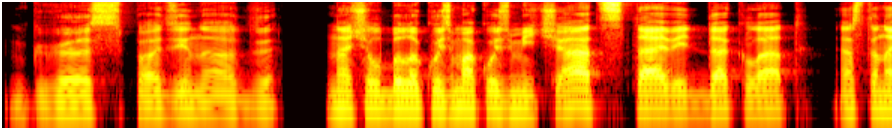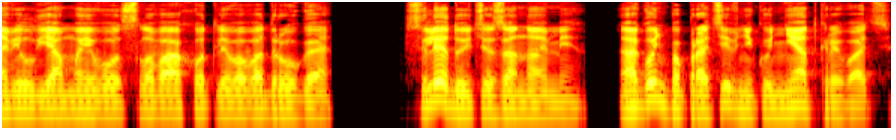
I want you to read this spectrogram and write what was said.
«Господин Ад...» — начал было Кузьма Кузьмич. «Отставить доклад!» — остановил я моего словоохотливого друга. «Следуйте за нами. Огонь по противнику не открывать.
